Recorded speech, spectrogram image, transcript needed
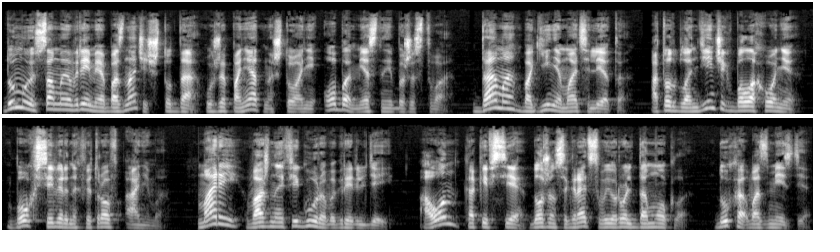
Думаю, самое время обозначить, что да, уже понятно, что они оба местные божества. Дама – богиня-мать лета, а тот блондинчик в балахоне – бог северных ветров анима. Марий – важная фигура в игре людей, а он, как и все, должен сыграть свою роль Дамокла, духа возмездия.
